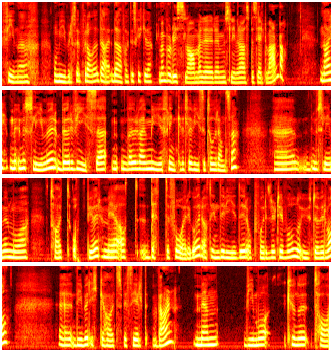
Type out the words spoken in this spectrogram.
fine omgivelser for alle. Det er, det er, faktisk ikke det. Men burde islam eller muslimer ha spesielt vern, da? Nei, muslimer bør, vise, bør være mye flinkere til å vise toleranse. Eh, muslimer må ta et oppgjør med at dette foregår, at individer oppfordrer til vold og utøver vold. Eh, de bør ikke ha et spesielt vern, men vi må kunne ta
